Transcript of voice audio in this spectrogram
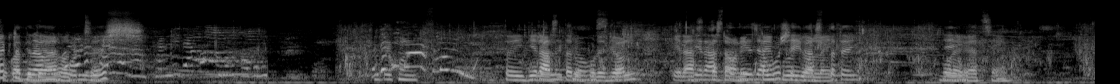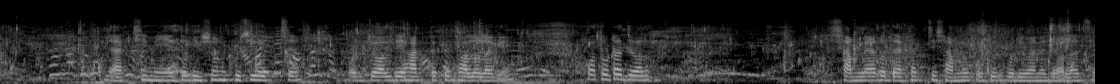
শুকাতে দেওয়া হচ্ছে। দেখুন তো এই যে রাস্তার উপরে জল এই রাস্তাটা অনেকটাই পুরো জলে। এই। গেছে। যাচ্ছি মেয়ে তো ভীষণ খুশি হচ্ছে। ওর জল দিয়ে হাঁটতে খুব ভালো লাগে। কতটা জল? সামনে আরও দেখাচ্ছি, সামনে প্রচুর পরিমাণে জল আছে।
